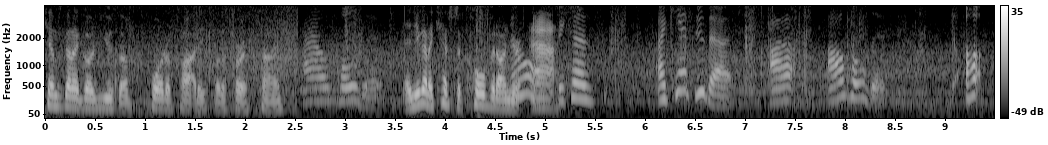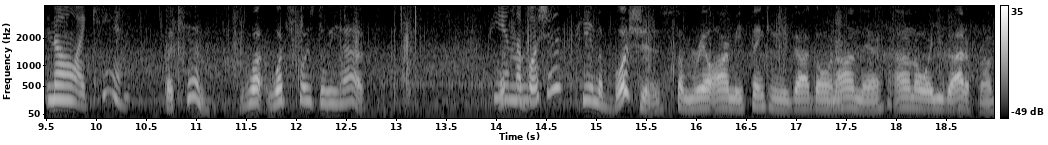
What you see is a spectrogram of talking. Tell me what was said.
Kim's gonna go use a porta potty for the first time. I'll hold it. And you're gonna catch the COVID on no, your ass. because I can't do that. I, I'll hold it. Oh, no, I can't. But Kim, what what choice do we have? Pee What in the bushes? Pee in the bushes. Some real army thinking you got going on there. I don't know where you got it from.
